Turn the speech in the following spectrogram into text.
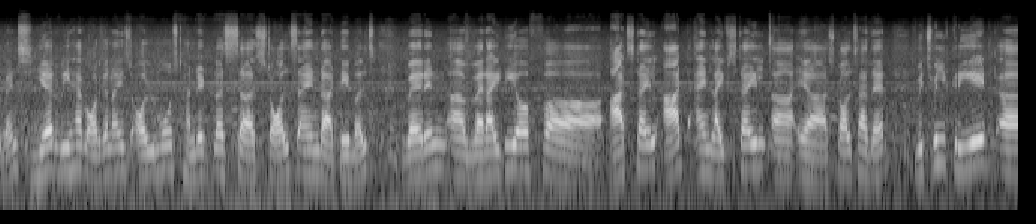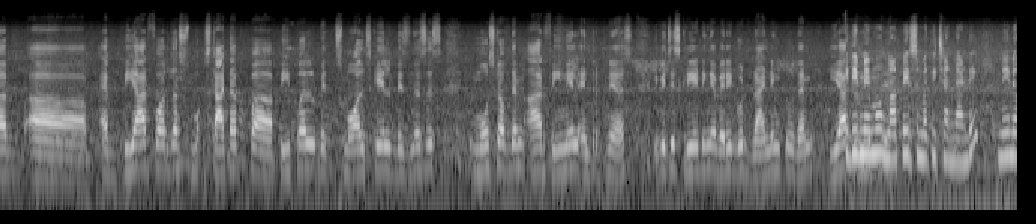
Events here we have organized almost hundred plus stalls and tables wherein a variety of uh, art style, art and lifestyle uh, uh stalls are there, which will create uh, uh a PR for the startup uh, people with small scale businesses most of them are female entrepreneurs which is creating a very good branding to them ఇది మేము నా పేరు సుమతి చంద్ అండి నేను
